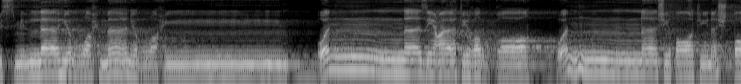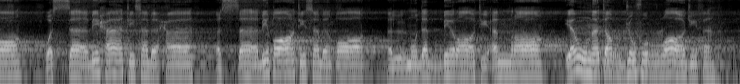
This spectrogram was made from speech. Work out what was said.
بسم الله الرحمن الرحيم. والنازعات غرقا والناشطات نشطا والسابحات سبحا السابقات سبقا المدبرات أمرا. يوم ترجف الراجفة.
